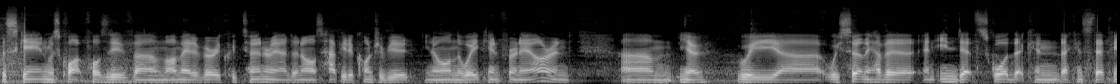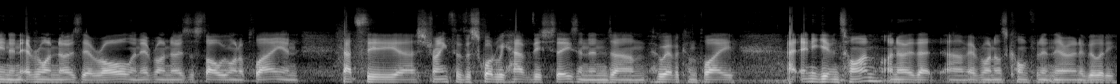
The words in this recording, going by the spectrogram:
the scan was quite positive. Um, I made a very quick turnaround and I was happy to contribute, you know, on the weekend for an hour and, um, you know, we uh, we certainly have a, an in-depth squad that can that can step in and everyone knows their role and everyone knows the style we want to play and that's the uh, strength of the squad we have this season and um, whoever can play at any given time I know that um, everyone is confident in their own ability.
